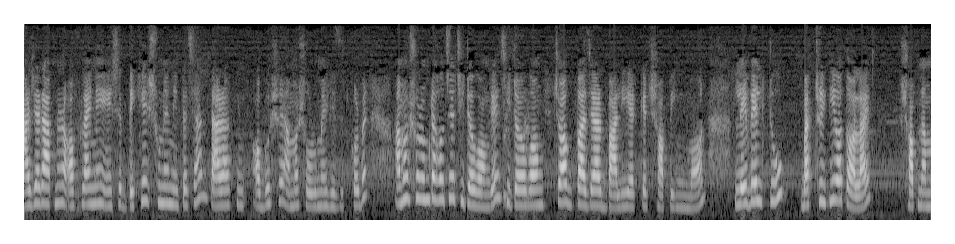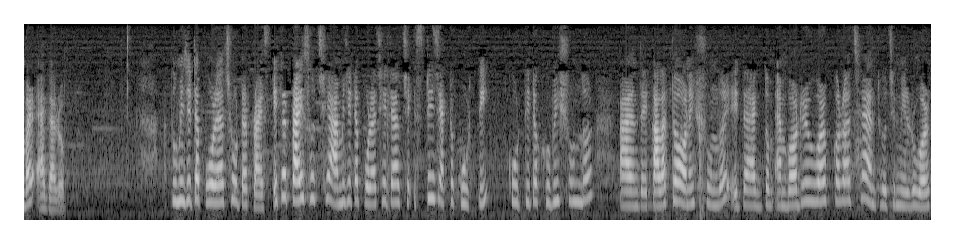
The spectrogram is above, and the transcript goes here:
আর যারা আপনারা অফলাইনে এসে দেখে শুনে নিতে চান, তারা অবশ্যই আমার শোরুমে ভিজিট করবেন। আমার শোরুমটা হচ্ছে চিটাগঙ্গে চিটাগং চক বাজার বালিয়ার্কেট শপিং মল লেভেল টু বা তৃতীয় তলায়। শপ নাম্বার এগারো। তুমি যেটা পরে আছো ওটার প্রাইস এটার প্রাইস হচ্ছে, আমি যেটা পরে আছি এটা হচ্ছে স্টিচ একটা কুর্তি। কুর্তিটা খুবই সুন্দর অ্যান্ড কালারটাও অনেক সুন্দর। এটা একদম এমব্রয়ডারি ওয়ার্ক করা আছে অ্যান্ড হচ্ছে মিরর ওয়ার্ক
